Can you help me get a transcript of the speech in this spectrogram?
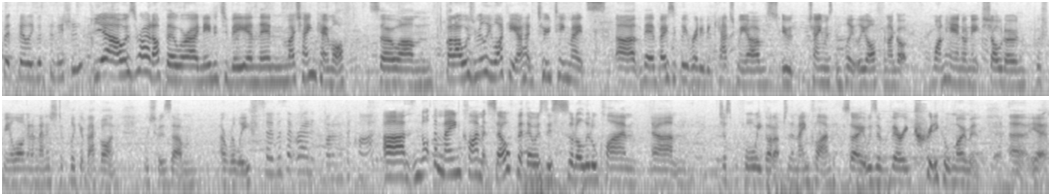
but fairly good position. Yeah, I was right up there where I needed to be, and then my chain came off. So, um, but I was really lucky. I had two teammates uh, there, basically ready to catch me. I was, it, chain was completely off, and I got one hand on each shoulder and pushed me along, and I managed to flick it back on, which was um, a relief. So was that right at the bottom of the climb? Um, not the main climb itself, but there was this sort of little climb um, just before we got up to the main climb. So it was a very critical moment. Uh, yeah.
